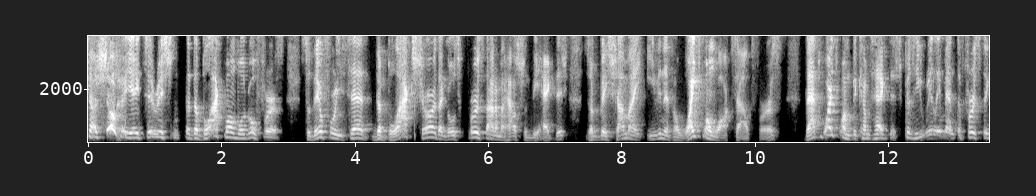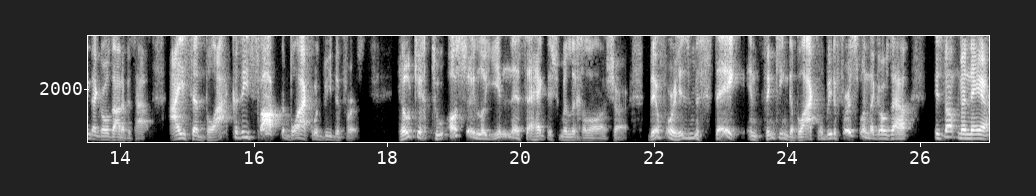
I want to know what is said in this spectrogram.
that the black one will go first. So therefore, he said the black shore that goes first out of my house should be hektish. Zog even if a white one walks out first, that white one becomes hektish because he really meant the first thing that goes out of his house. I said black because he thought the black would be the first. Therefore, his mistake in thinking the black will be the first one that goes out is not manea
